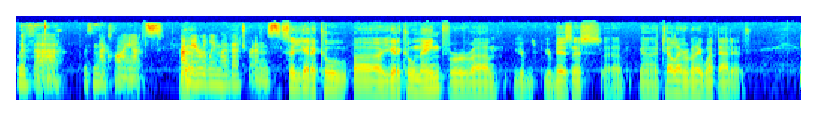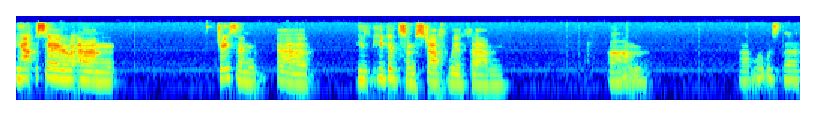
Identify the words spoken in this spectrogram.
with, uh, with my clients, primarily my veterans. So you got a cool uh, you got a cool name for um, your your business. Uh, uh, tell everybody what that is. Yeah. So um, Jason, uh, he he did some stuff with um, um, uh, what was the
